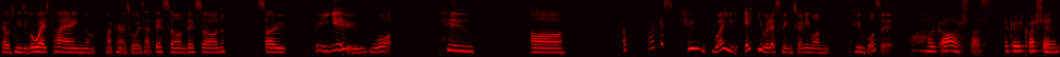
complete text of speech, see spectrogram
there was music always playing my parents always had this on this on so for you what who are oh, i guess who were you if you were listening to anyone who was it oh gosh that's a good question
